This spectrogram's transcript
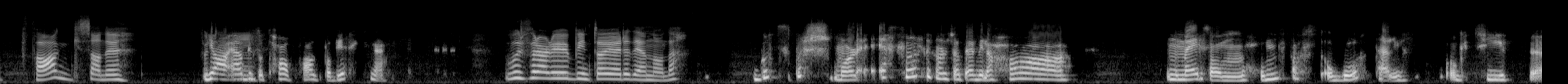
opp fag, sa du? Fordi... Ja, jeg har begynt å ta opp fag på Bjørknes. Hvorfor har du begynt å gjøre det nå, da? Godt spørsmål. Jeg følte kanskje at jeg ville ha noe mer sånn håndfast å gå til. Og type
